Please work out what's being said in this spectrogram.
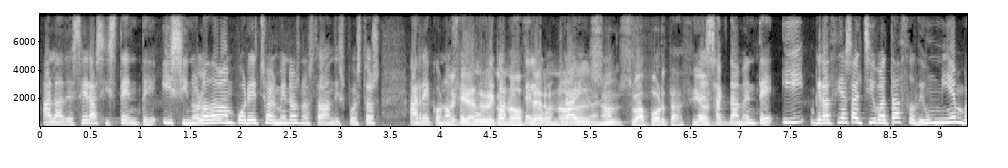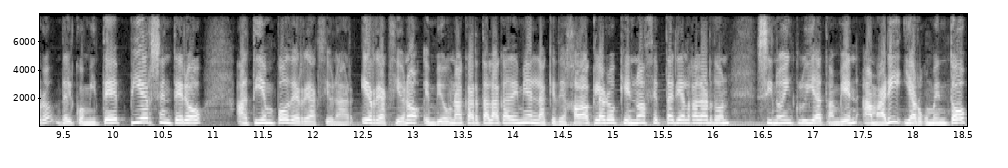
a la de ser asistente. Y si no lo daban por hecho, al menos no estaban dispuestos a reconocer públicamente lo contrario. ¿no? Su, aportación. Exactamente. Y gracias al chivatazo de un miembro del comité, Pierre se enteró a tiempo de reaccionar. Y reaccionó. Envió una carta a la academia en la que dejaba claro que no aceptaría el galardón si no incluía también a Marie y argumentó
